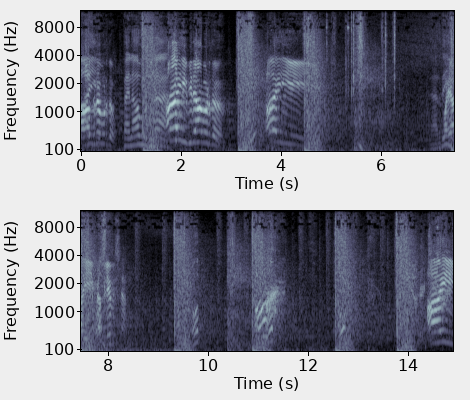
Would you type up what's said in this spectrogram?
Ağzına vurdum. Fena vurdun ha. Ay bir daha vurdum. Ay Neredeyim? bayağı iyiyim ben biliyor musun? Hop. Ah! Ay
